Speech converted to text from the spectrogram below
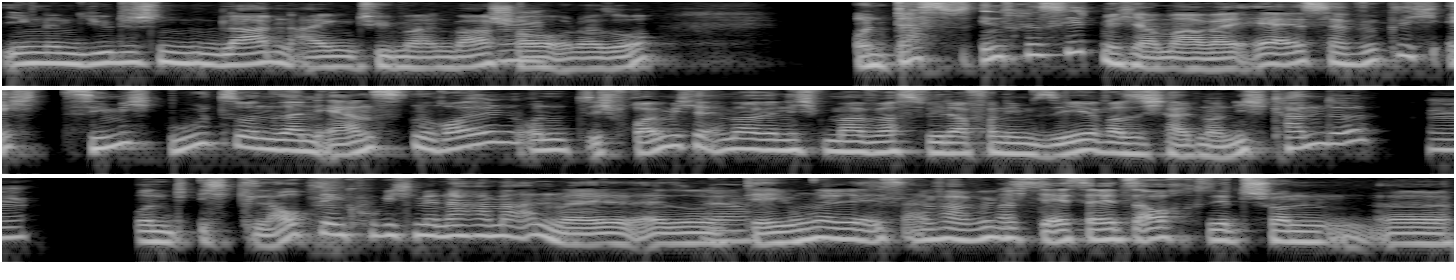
irgendeinen jüdischen Ladeneigentümer in Warschau mhm. oder so. Und das interessiert mich ja mal, weil er ist ja wirklich echt ziemlich gut so in seinen ernsten Rollen und ich freue mich ja immer, wenn ich mal was wieder von ihm sehe, was ich halt noch nicht kannte. Mhm. Und ich glaube, den gucke ich mir nachher mal an, weil also ja. der Junge, der ist einfach wirklich, was, der ist ja jetzt auch jetzt schon äh,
